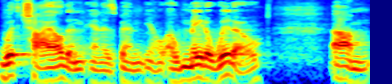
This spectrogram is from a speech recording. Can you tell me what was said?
with child and, and has been, you know, made a widow. Um,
